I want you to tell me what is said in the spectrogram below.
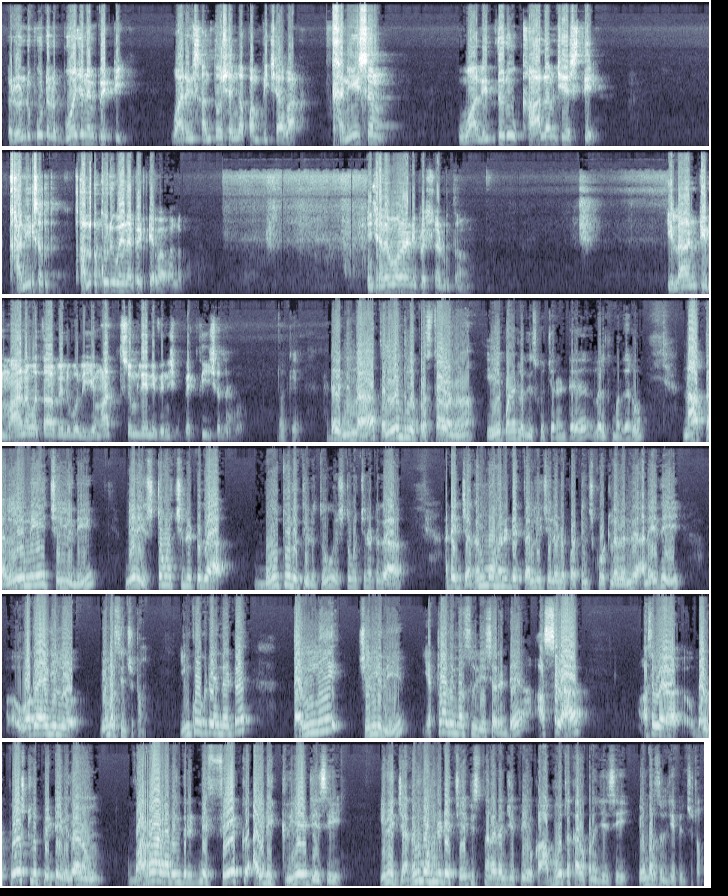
రెండు పూటల భోజనం పెట్టి వారిని సంతోషంగా పంపించావా? కనీసం వాళ్ళిద్దరూ కాలం చేస్తే కనీసం తలకొరివైనా పెట్టేవా వాళ్ళకు? నేను చంద్రబాబు నాయుడు ప్రశ్న అడుగుతాను. ఇలాంటి మానవతా విలువలు ఏమాత్రం లేని వ్యక్తి ఈ చంద్రబాబు. ఓకే. అంటే నిన్న తల్లిదండ్రుల ప్రస్తావన ఏ పాయింట్లో తీసుకొచ్చారంటే లలిత్ కుమార్ గారు నా తల్లిని చెల్లిని మీరు ఇష్టం వచ్చినట్టుగా బూతులు తిడుతూ ఇష్టం వచ్చినట్టుగా అంటే జగన్మోహన్ రెడ్డి తల్లి చెల్లిని పట్టించుకోవట్లేదు అనేది ఒక యాంగిల్లో విమర్శించటం. ఇంకొకటి ఏంటంటే తల్లి చెల్లిని ఎట్లా విమర్శలు చేశారంటే అసలు అసలు వాళ్ళు పోస్టులు పెట్టే విధానం వర్రా రవీంద్ర రెడ్డిని ఫేక్ ఐడి క్రియేట్ చేసి ఇది జగన్మోహన్ రెడ్డి చేపిస్తున్నాడని చెప్పి ఒక అభూత కల్పన చేసి విమర్శలు చేపించడం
